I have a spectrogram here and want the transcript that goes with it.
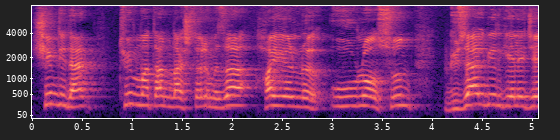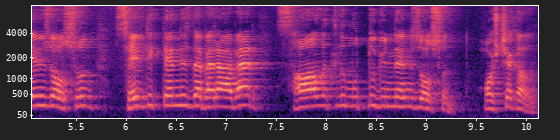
Şimdiden tüm vatandaşlarımıza hayırlı uğurlu olsun. Güzel bir geleceğiniz olsun. Sevdiklerinizle beraber sağlıklı mutlu günleriniz olsun. Hoşçakalın.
